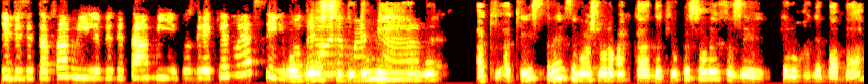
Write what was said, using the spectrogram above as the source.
de visitar família, visitar amigos. E aqui não é assim. O almoço do marcada. domingo. Aqui, aqui é estranho esse negócio de hora marcada. Aqui o pessoal vai fazer, que a é babá,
